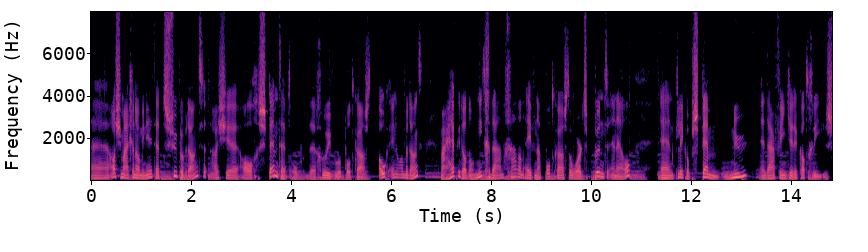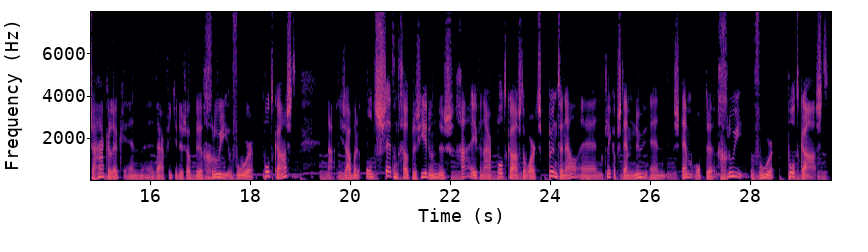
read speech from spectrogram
Uh, als je mij genomineerd hebt, super bedankt. Als je al gestemd hebt op de Groeivoer podcast, ook enorm bedankt. Maar heb je dat nog niet gedaan, ga dan even naar podcastawards.nl en klik op stem nu. En daar vind je de categorie zakelijk. En uh, daar vind je dus ook de Groeivoer podcast. Nou, je zou me ontzettend groot plezier doen. Dus ga even naar podcastawards.nl en klik op stem nu. En stem op de Groeivoer podcast.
